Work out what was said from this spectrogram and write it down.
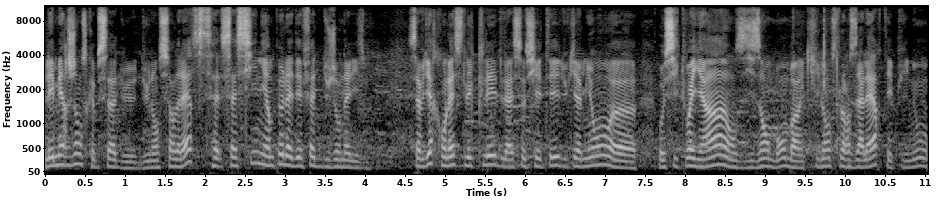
L'émergence comme ça du, lanceur d'alerte, ça, signe un peu la défaite du journalisme. Ça veut dire qu'on laisse les clés de la société, du camion euh, aux citoyens en se disant bon ben qui lancent leurs alertes et puis nous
